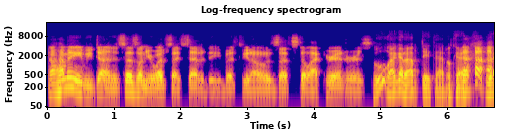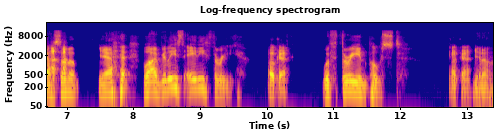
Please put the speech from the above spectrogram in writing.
Now, how many have you done? It says on your website 70, but you know, is that still accurate or is Ooh, I gotta update that. Okay. Yeah, so no, yeah. Well, I've released 83 okay, with three in post, okay. you know.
